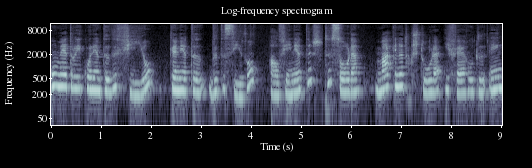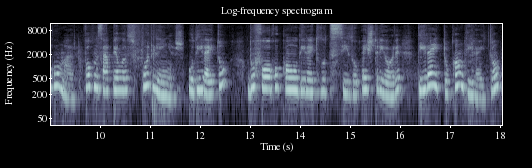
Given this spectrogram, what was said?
1,40m de fio, caneta de tecido, alfinetes, tesoura, máquina de costura e ferro de engomar. Vou começar pelas orelhinhas. O direito do forro com o direito do tecido exterior, direito com direito,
